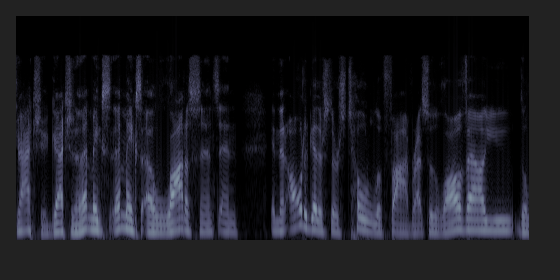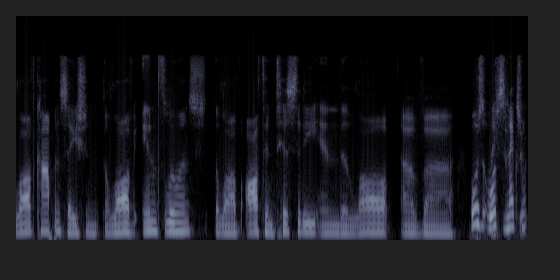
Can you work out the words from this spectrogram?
Gotcha, gotcha. Now that makes that makes a lot of sense, and and then altogether, so there's total of five, right? So the law of value, the law of compensation, the law of influence, the law of authenticity, and the law of uh, what was what's the next one?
